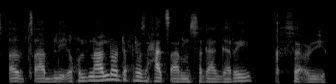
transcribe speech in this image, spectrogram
ጸብጻብ ልኢኹልና ኣሎ ድሕሪ ዝሓጻር መሰጋገሪ ክስዕብ እዩ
